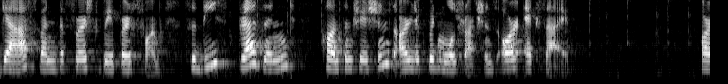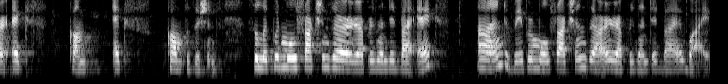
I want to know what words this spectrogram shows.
gas when the first vapor is formed. So these present concentrations are liquid mole fractions or xi or x com x compositions. So liquid mole fractions are represented by x and vapor mole fractions are represented by y.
